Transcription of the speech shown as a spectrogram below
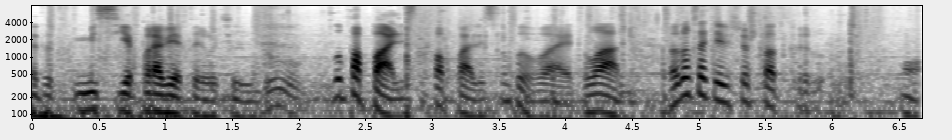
Этот месье проветриватель. Ну, ну, попались, ну, попались. Ну, бывает. Ладно. То, кстати, все, что открыл... О.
